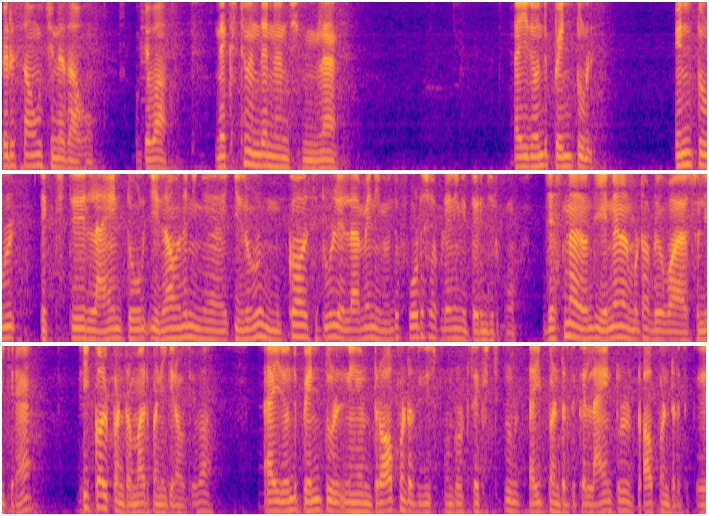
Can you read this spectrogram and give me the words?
பெருசாகவும் சின்னதாகும். ஓகேவா? நெக்ஸ்ட் வந்து என்ன நினச்சிக்கிங்களேன் இது வந்து pen tool pen tool text line tool இதெல்லாம் வந்து நீங்கள் இதில் உள்ள முக்கால்வாசி டூல் எல்லாமே நீங்கள் வந்து ஃபோட்டோஷாப்லேயே நீங்கள் தெரிஞ்சிருக்கும். ஜஸ்ட் நான் அதை வந்து என்னென்னு மட்டும் அப்படியே வா- சொல்லிக்கிறேன். ரீகால் பண்ணுற மாதிரி பண்ணிக்கிறேன் ஓகேவா? இது வந்து பென் டூல் நீங்கள் ட்ரா பண்ணுறதுக்கு யூஸ் பண்ணுறோம் டெக்ஸ்ட் டூல் டைப் பண்ணுறதுக்கு லைன் டூல் ட்ரா பண்ணுறதுக்கு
